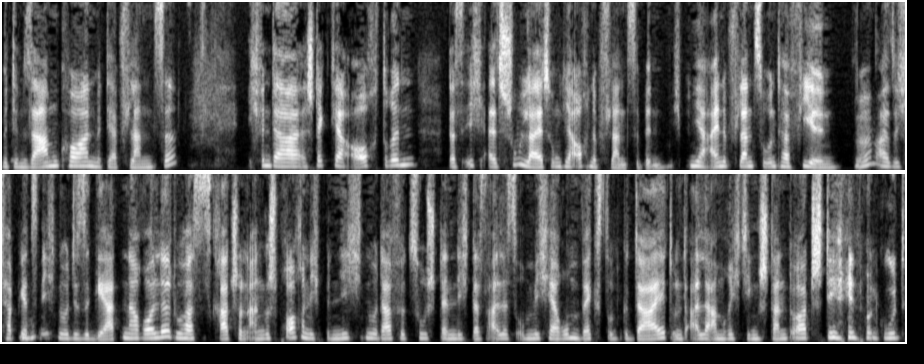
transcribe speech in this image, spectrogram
mit dem Samenkorn, mit der Pflanze. Ich finde, da steckt ja auch drin, dass ich als Schulleitung ja auch eine Pflanze bin. Ich bin ja eine Pflanze unter vielen. Ne? Also ich habe jetzt mhm. nicht nur diese Gärtnerrolle, du hast es gerade schon angesprochen, ich bin nicht nur dafür zuständig, dass alles um mich herum wächst und gedeiht und alle am richtigen Standort stehen und gut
